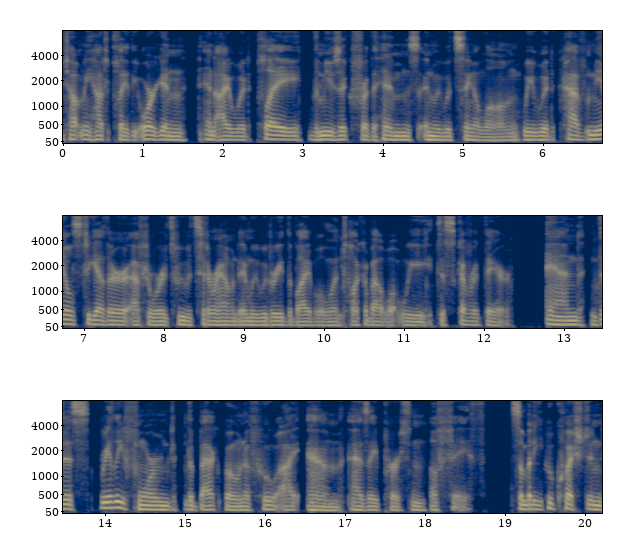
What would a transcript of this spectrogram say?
taught me how to play the organ, and I would play the music for the hymns and we would sing along. We would have meals together afterwards. We would sit around and we would read the Bible and talk about what we discovered there. And this really formed the backbone of who I am as a person of faith somebody who questioned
